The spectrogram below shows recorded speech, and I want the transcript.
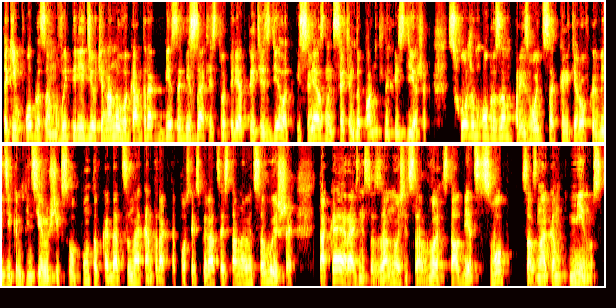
Таким образом, вы перейдете на новый контракт без обязательства переоткрытия сделок и связанных с этим дополнительных издержек. Схожим образом производится корректировка в виде компенсирующих своп-пунктов, когда цена контракта после экспирации становится выше. Такая разница заносится в столбец своп со знаком минус.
